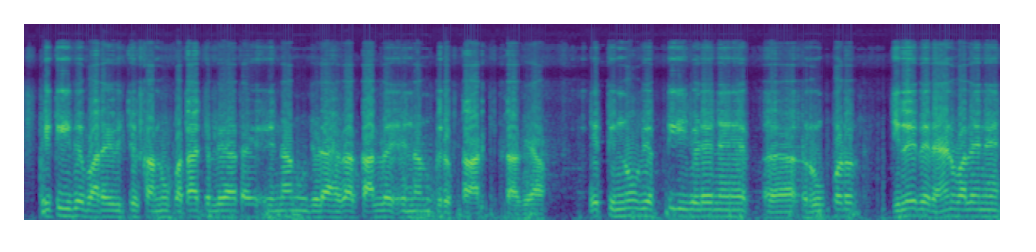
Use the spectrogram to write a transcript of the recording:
ਸਥਿਤੀ ਦੇ ਬਾਰੇ ਵਿੱਚ ਸਾਨੂੰ ਪਤਾ ਚੱਲਿਆ ਤਾਂ ਇਹਨਾਂ ਨੂੰ ਜਿਹੜਾ ਹੈਗਾ ਕੱਲ ਇਹਨਾਂ ਨੂੰ ਗ੍ਰਿਫਤਾਰ ਕੀਤਾ ਗਿਆ। ਇਹ ਤਿੰਨੋਂ ਵਿਅਕਤੀ ਜਿਹੜੇ ਨੇ ਅਹ, ਰੋਪੜ ਜ਼ਿਲ੍ਹੇ ਦੇ ਰਹਿਣ ਵਾਲੇ ਨੇ।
